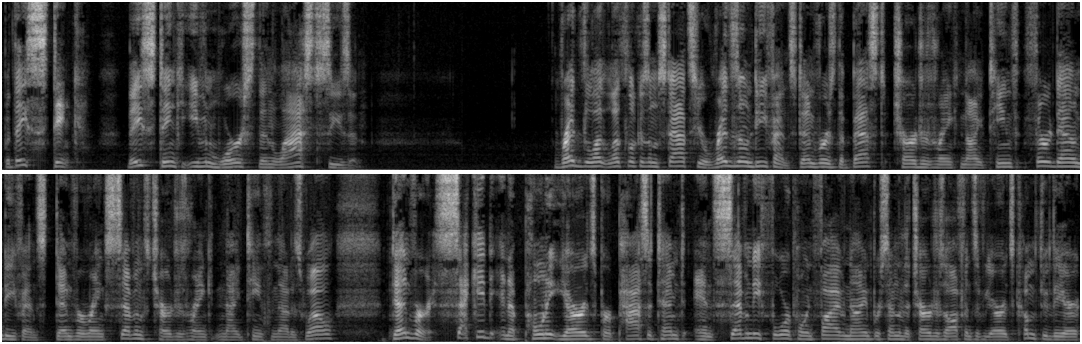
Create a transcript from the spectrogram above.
but they stink. They stink even worse than last season. Red, let, us look at some stats here. Red zone defense, Denver is the best. Chargers rank 19th. Third down defense, Denver ranks 7th. Chargers rank 19th in that as well. Denver, second in opponent yards per pass attempt, and 74.59% of the Chargers' offensive yards come through the air,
